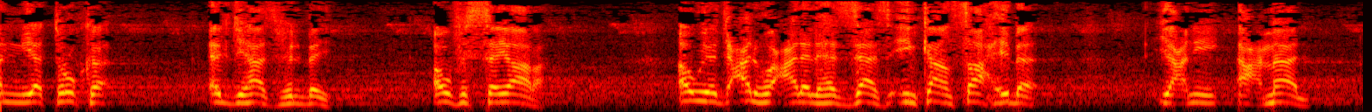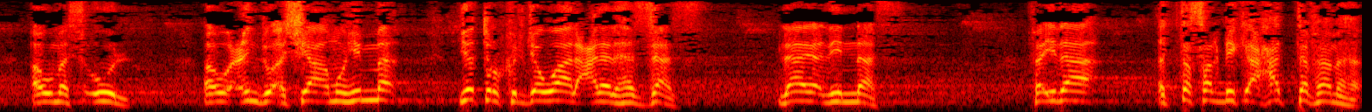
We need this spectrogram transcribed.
أن يترك الجهاز في البيت أو في السيارة أو يجعله على الهزاز إن كان صاحب يعني أعمال أو مسؤول أو عنده أشياء مهمة يترك الجوال على الهزاز لا يأذي الناس. فإذا اتصل بك أحد تفهمها.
